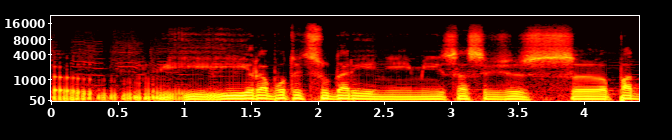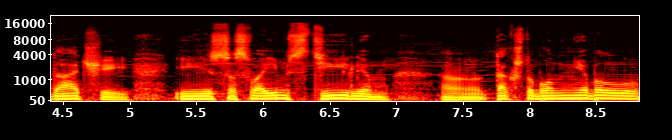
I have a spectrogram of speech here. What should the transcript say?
э, и, и работать с ударениями, и со, с подачей, и со своим стилем, так, чтобы он не был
